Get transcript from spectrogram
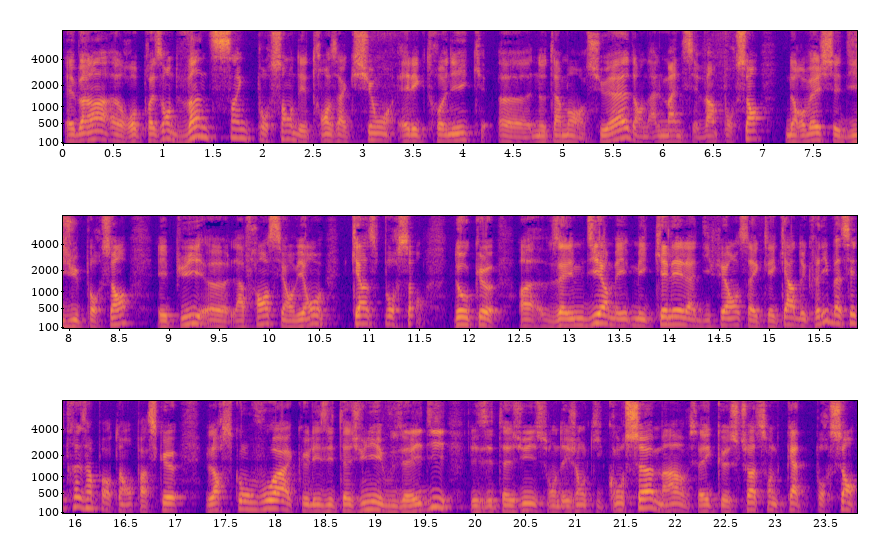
eh ben, euh, représente 25% des transactions électroniques, euh, notamment en Suède. En Allemagne, c'est 20%, Norvège, c'est 18%, et puis euh, la France, c'est environ 15%. Donc, euh, vous allez me dire, mais, mais quelle est la différence avec les cartes de crédit? Ben, C'est très important parce que lorsqu'on voit que les États-Unis, vous avez dit, les États-Unis sont des gens qui consomment. Hein, vous savez que 64%,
